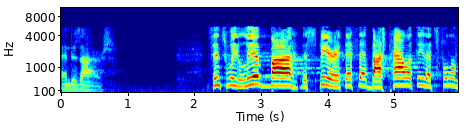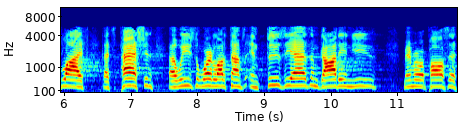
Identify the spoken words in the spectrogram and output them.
and desires. Since we live by the Spirit, that's that vitality that's full of life, that's passion. Uh, we use the word a lot of times enthusiasm, God in you. Remember what Paul said?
